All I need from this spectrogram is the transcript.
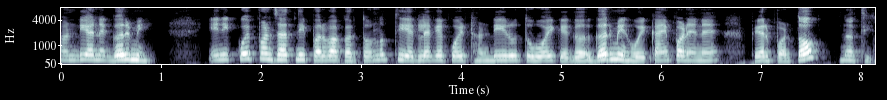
ઠંડી અને ગરમી, એની કોઈ પણ જાતની પરવા કરતો નથી એટલે કે કોઈ ઠંડી ઋતુ હોય કે ગરમી હોય, કાંઈ પણ એને ફેર પડતો નથી.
